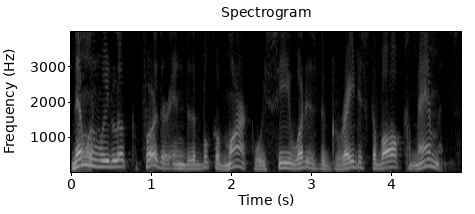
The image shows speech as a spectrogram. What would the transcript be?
Then when we look further into the book of Mark, we see what is the greatest of all commandments.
